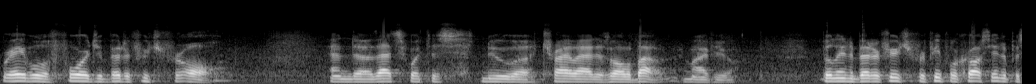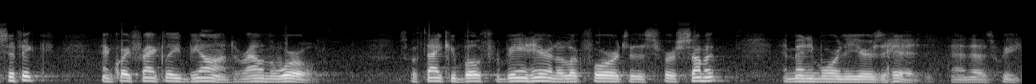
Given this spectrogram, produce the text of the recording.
we're able to forge a better future for all. And uh, that's what this new uh, is all about, in my view. Building a better future for people across the Indo-Pacific and, quite frankly, beyond, around the world. So thank you both for being here, and I look forward to this first summit and many more in the years ahead. And as we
